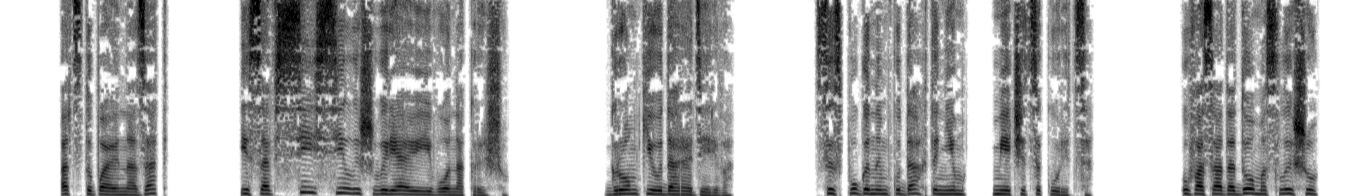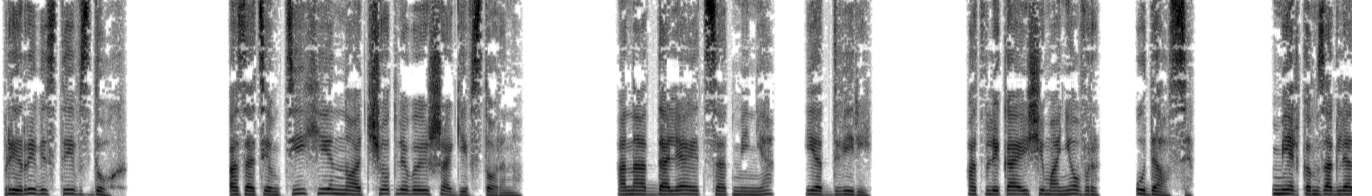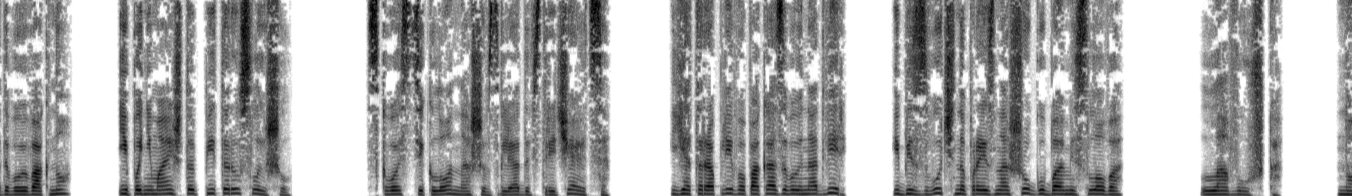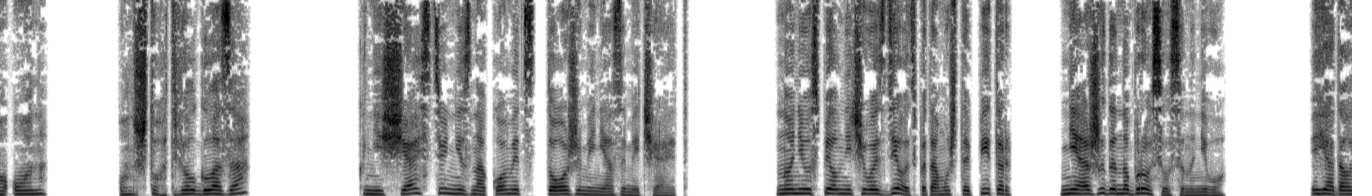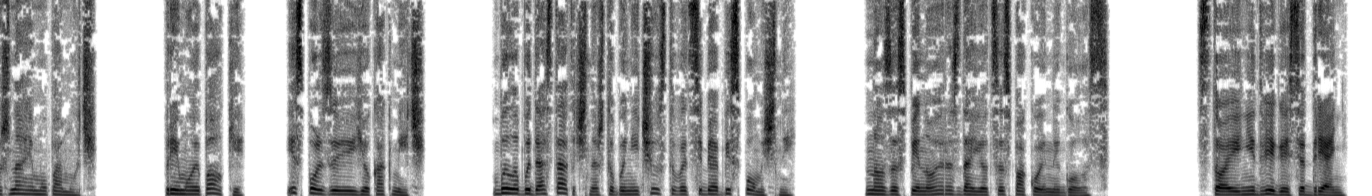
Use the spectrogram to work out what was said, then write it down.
отступаю назад и со всей силы швыряю его на крышу. Громкий удар о дерево. С испуганным кудахтаньем мечется курица. У фасада дома слышу прерывистый вздох, а затем тихие, но отчетливые шаги в сторону. Она отдаляется от меня и от двери. Отвлекающий маневр удался. Мельком заглядываю в окно и понимаю, что Питер услышал. Сквозь стекло наши взгляды встречаются. Я торопливо показываю на дверь и беззвучно произношу губами слово «ловушка». Но он... Он что, отвел глаза? К несчастью, незнакомец тоже меня замечает. Но не успел ничего сделать, потому что Питер неожиданно бросился на него. Я должна ему помочь. Прямой палки, используя ее как меч. Было бы достаточно, чтобы не чувствовать себя беспомощной. но за спиной раздается спокойный голос. «Стой и не двигайся, дрянь!»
